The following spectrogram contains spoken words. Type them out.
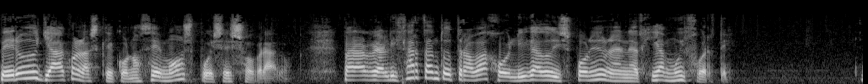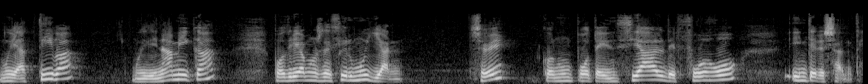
Pero ya con las que conocemos, pues es sobrado. Para realizar tanto trabajo, el hígado dispone de una energía muy fuerte, muy activa, muy dinámica, podríamos decir muy yan. ¿Se ve? Con un potencial de fuego interesante.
